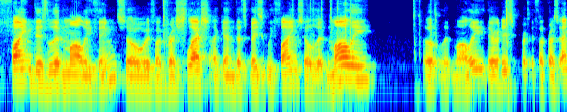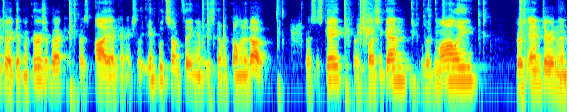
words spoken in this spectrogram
find this libmali thing. So if I press slash, I can, that's basically fine. So libmali, Oh, libmali. There it is. If I press enter, I get my cursor back. If I press I, I can actually input something. I'm just going to comment it out. Press escape, press slash again, libmali, press enter, and then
